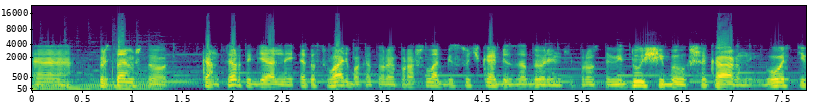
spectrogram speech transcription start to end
Э, представим, что концерт идеальный. Это свадьба, которая прошла без сучка, без задоринки. Просто ведущий был шикарный, гости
